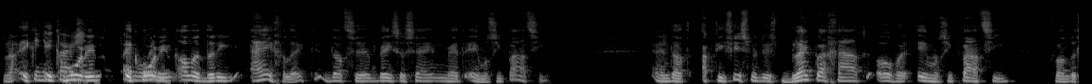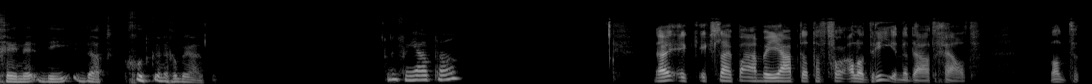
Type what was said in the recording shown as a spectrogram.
Nou, ik, ik, hoor in, ik hoor in alle drie eigenlijk dat ze bezig zijn met emancipatie. En dat activisme dus blijkbaar gaat over emancipatie van degene die dat goed kunnen gebruiken. En voor jou, Paul? Nee, ik, ik sluit me aan bij Jaap dat dat voor alle drie inderdaad geldt. Want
